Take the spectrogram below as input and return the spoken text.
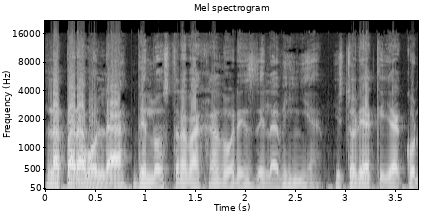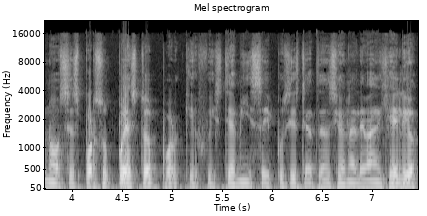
la parábola de los trabajadores de la viña, historia que ya conoces por supuesto porque fuiste a misa y pusiste atención al Evangelio,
